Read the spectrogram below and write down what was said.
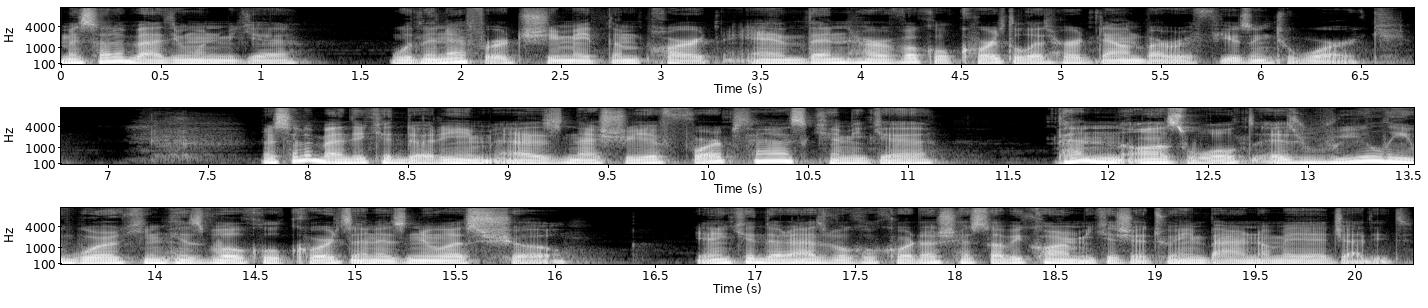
مثال بعدیمون میگه With an effort, she made them part, and then her vocal cords let her down by refusing to work. مثال بعدی که داریم از نشریه فوربس هست که میگه Patton Oswalt is really working his vocal cords in his newest show. یعنی که داره از vocal کورداش حسابی کار می‌کشه تو این برنامه جدید.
